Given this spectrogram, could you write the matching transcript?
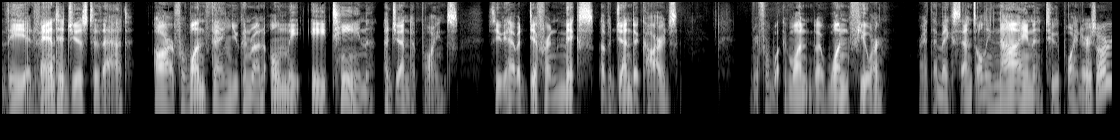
The advantages to that are, for one thing, you can run only 18 agenda points, so you can have a different mix of agenda cards for one, uh, one fewer, right? That makes sense. Only nine two pointers, or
